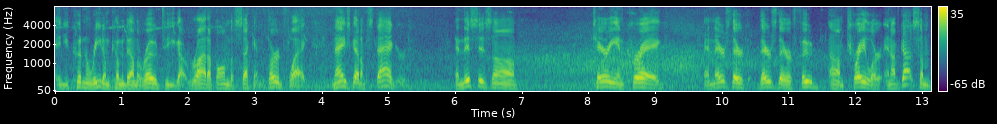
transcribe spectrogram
and you couldn't read them coming down the road till you got right up on the second and third flag. Now he's got them staggered. And this is um, Terri and Craig and there's their there's their food um, trailer and I've got some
